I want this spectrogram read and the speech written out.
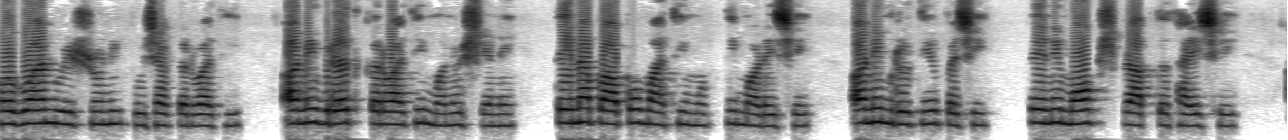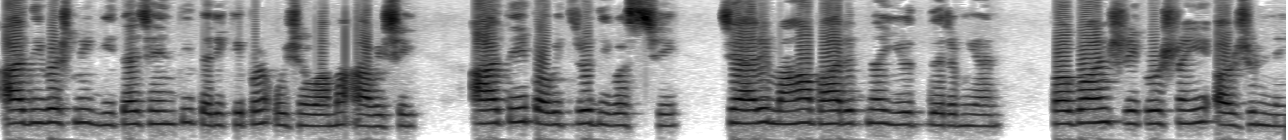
ભગવાન વિષ્ણુની પૂજા કરવાથી અને વ્રત કરવાથી મનુષ્યને તેના પાપોમાંથી મુક્તિ મળે છે અને મૃત્યુ પછી તેને મોક્ષ પ્રાપ્ત થાય છે. આ દિવસની ગીતા જયંતિ તરીકે પણ ઉજવવામાં આવે છે. આ તે પવિત્ર દિવસ છે. જ્યારે મહાભારતના યુદ્ધ દરમિયાન ભગવાન શ્રી કૃષ્ણએ અર્જુનને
